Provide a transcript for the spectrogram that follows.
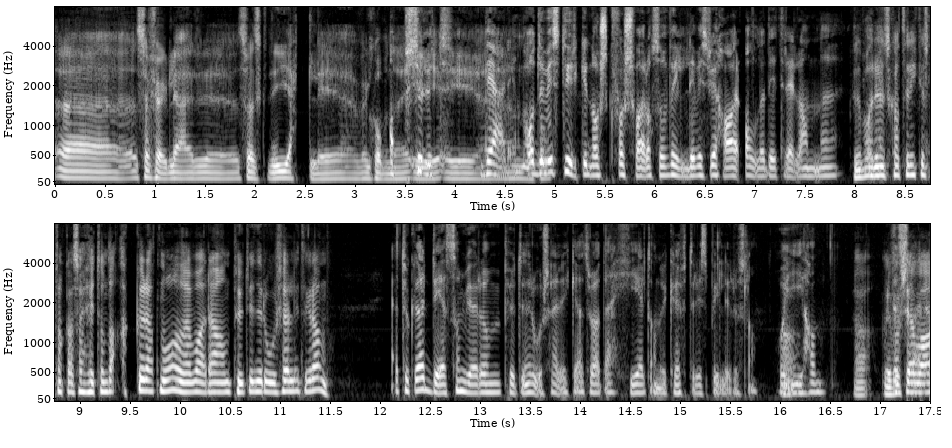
Uh, selvfølgelig er uh, svenskene hjertelig velkomne Absolutt. i, i uh, det er det. Og det vil styrke norsk forsvar også veldig, hvis vi har alle de tre landene. kunne er bare ønske at dere ikke snakka så høyt om det akkurat nå, det er bare han Putin roer seg lite grann. Jeg tror ikke det er det som gjør om Putin roer seg eller ikke. Jeg tror at det er helt andre krefter i spill i Russland, og ja. i han. Ja. Vi får se. Hva,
